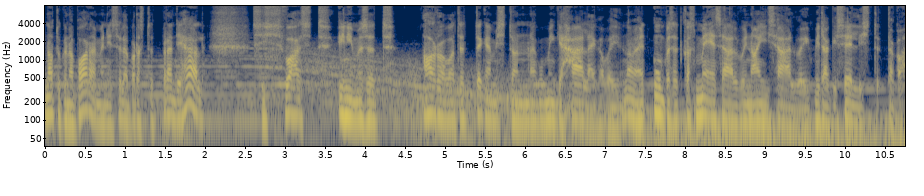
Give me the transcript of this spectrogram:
natukene paremini, sellepärast et brändi hääl, siis vahest inimesed arvavad, et tegemist on nagu mingi häälega või no umbes, et kas meeshääl või naishääl või midagi sellist, et aga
